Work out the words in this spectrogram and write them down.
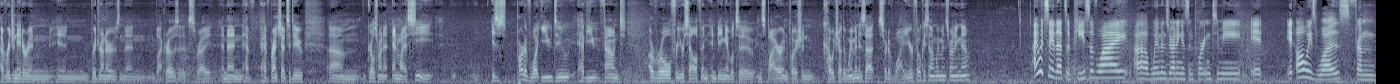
originator in in Bridge Runners and then Black Roses, right? And then have have branched out to do um, Girls Run at NYSC. Is part of what you do? Have you found a role for yourself in being able to inspire and push and coach other women? Is that sort of why you're focused on women's running now? I would say that's a piece of why uh, women's running is important to me. It it always was from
